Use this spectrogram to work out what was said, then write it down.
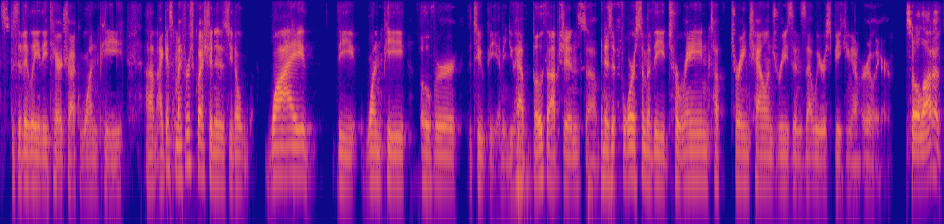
specifically the TerraTrack 1P. Um, I guess my first question is, you know, why the 1P over the 2P? I mean, you have both options. Um, and is it for some of the terrain, tough terrain challenge reasons that we were speaking of earlier? So a lot of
